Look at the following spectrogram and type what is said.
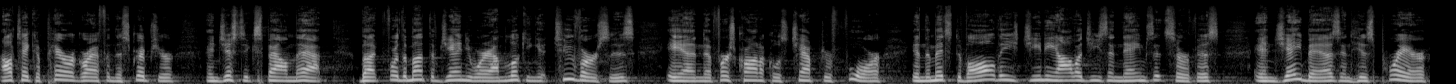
I'll take a paragraph in the scripture and just expound that. But for the month of January, I'm looking at two verses in uh, First Chronicles chapter 4 in the midst of all these genealogies and names that surface, and Jabez and his prayer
